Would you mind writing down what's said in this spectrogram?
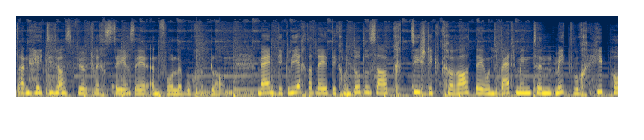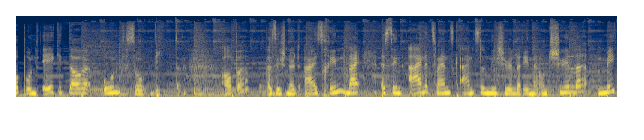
dann hätte ich das wirklich sehr, sehr einen vollen Wochenplan. Montag Leichtathletik und Dudelsack, Dienstag Karate und Badminton, Mittwoch Hip-Hop und E-Gitarre und so weiter. Aber es ist nicht ein Kind, nein, es sind 21 einzelne Schülerinnen und Schüler mit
